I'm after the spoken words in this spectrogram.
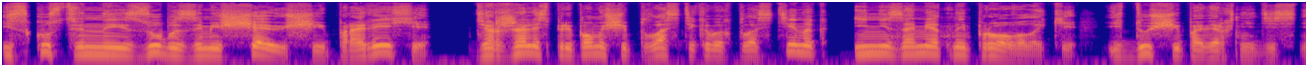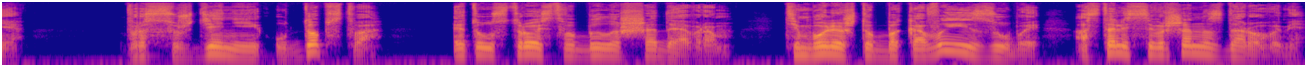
Искусственные зубы, замещающие прорехи, держались при помощи пластиковых пластинок и незаметной проволоки, идущей по верхней десне. В рассуждении удобства это устройство было шедевром, тем более что боковые зубы остались совершенно здоровыми.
